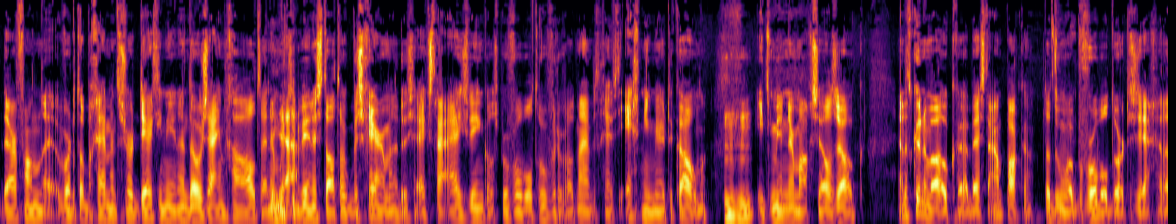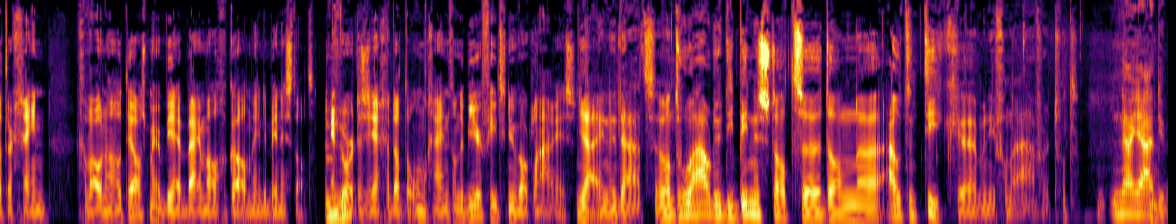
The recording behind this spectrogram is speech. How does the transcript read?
daarvan wordt het op een gegeven moment een soort 13 in een dozijn gehaald. En dan ja. moet je de binnenstad ook beschermen. Dus extra ijswinkels bijvoorbeeld hoeven er wat mij betreft echt niet meer te komen. Mm -hmm. Iets minder mag zelfs ook. En dat kunnen we ook best aanpakken. Dat doen we bijvoorbeeld door te zeggen dat er geen gewone hotels meer bij mogen komen in de binnenstad. Mm -hmm. En door te zeggen dat de ongein van de bierfiets nu wel klaar is. Ja, inderdaad. Want hoe houden die binnenstad uh, dan uh, authentiek, uh, meneer Van der Avert? Nou ja, de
